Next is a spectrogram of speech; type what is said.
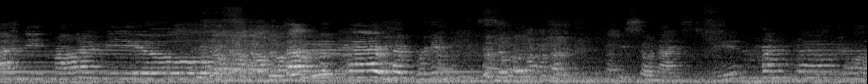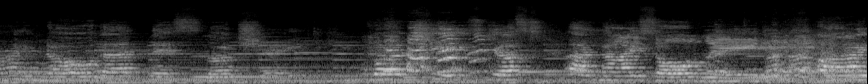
And eat my meal that the carer brings. She's so nice to me in my garden. I know that this looks shady, but she's just a nice old lady. I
